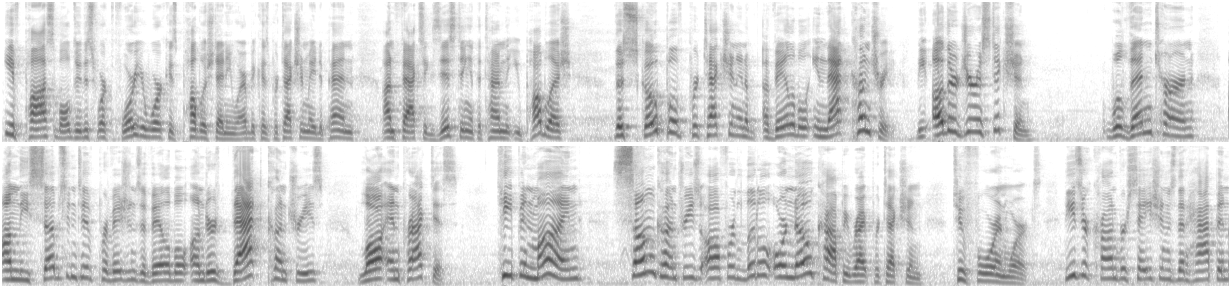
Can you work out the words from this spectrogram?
If possible, do this work before your work is published anywhere because protection may depend on facts existing at the time that you publish. The scope of protection available in that country, the other jurisdiction, will then turn on the substantive provisions available under that country's law and practice. Keep in mind, some countries offer little or no copyright protection to foreign works. These are conversations that happen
